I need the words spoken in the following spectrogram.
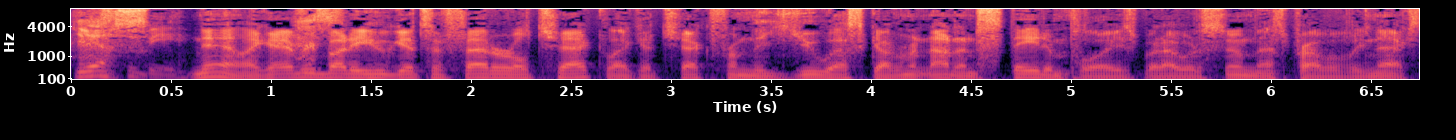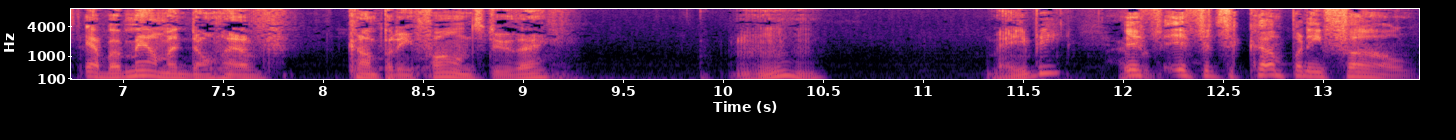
Yes. Yeah, like everybody who gets a federal check, like a check from the U.S. government, not in state employees, but I would assume that's probably next. Yeah, but mailmen don't have company phones, do they? Mhm. Maybe. If if it's a company phone,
